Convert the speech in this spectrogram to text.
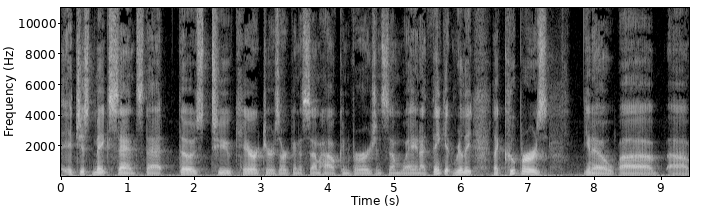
it just makes sense that those two characters are going to somehow converge in some way, and I think it really like Cooper's. You know, uh, uh,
